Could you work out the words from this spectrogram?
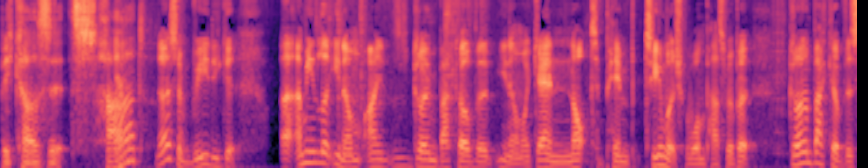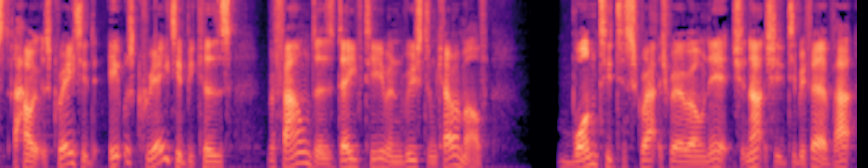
because it's hard. No, it's a really good. I mean, look, you know, I going back over, you know, again, not to pimp too much for 1Password, but going back over how it was created. It was created because the founders, Dave Teare and Roustem Karimov, wanted to scratch their own itch. And actually, to be fair, that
